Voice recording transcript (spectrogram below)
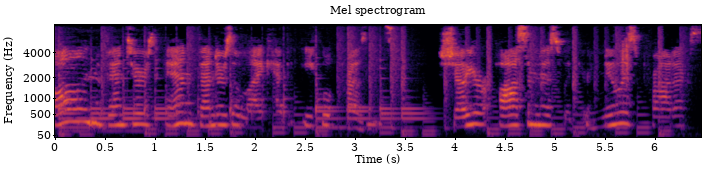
all inventors and vendors alike have equal presence. Show your awesomeness with your newest products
